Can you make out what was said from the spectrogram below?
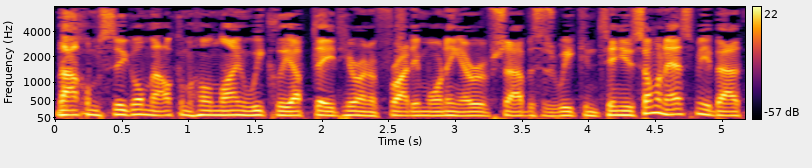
Malcolm Siegel, Malcolm Hoenlein, weekly update here on a Friday morning, Erev Shabbos as we continue. Someone asked me about,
